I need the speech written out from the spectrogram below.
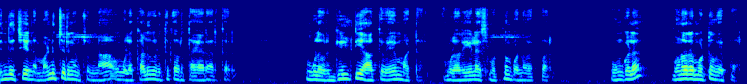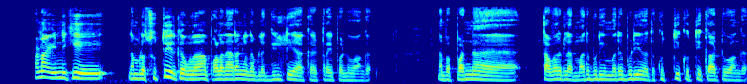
எந்திரிச்சு என்னை மன்னிச்சிருங்கன்னு சொன்னால் உங்களை கழுவுறதுக்கு அவர் தயாராக இருக்கார். உங்களை அவர் கில்ட்டி ஆக்கவே மாட்டார். உங்களை ரியலைஸ் மட்டும் பண்ண வைப்பார். உங்களை உணர மட்டும் வைப்பார். ஆனால் இன்றைக்கி நம்மளை சுற்றி இருக்கவங்களாம் பல நேரங்களில் நம்மளை கில்ட்டியாக்க ட்ரை பண்ணுவாங்க. நம்ம பண்ண தவறுகளை மறுபடியும் மறுபடியும் அதை குத்தி குத்தி காட்டுவாங்க.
